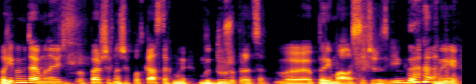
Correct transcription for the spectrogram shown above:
От я пам'ятаю, ми навіть в перших наших подкастах ми ми дуже про це е, переймалися через вік. Да. Ми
